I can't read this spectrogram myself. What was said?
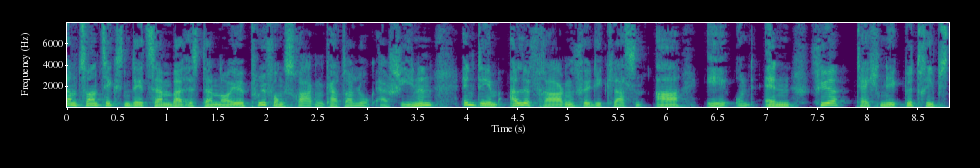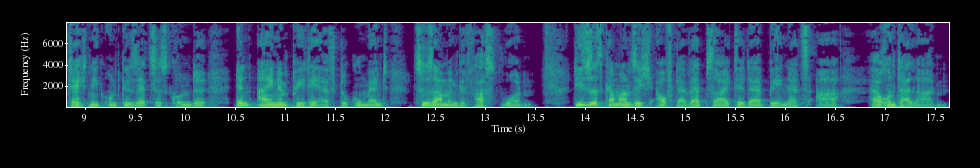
am 20. Dezember ist der neue Prüfungsfragenkatalog erschienen, in dem alle Fragen für die Klassen A, E und N für Technik, Betriebstechnik und Gesetzeskunde in einem PDF-Dokument zusammengefasst wurden. Dieses kann man sich auf der Webseite der BNetz A herunterladen.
